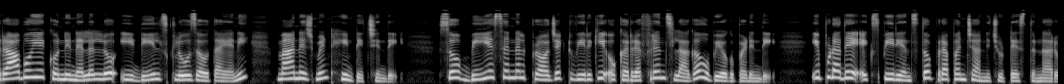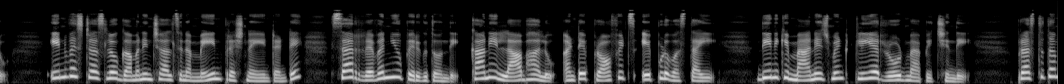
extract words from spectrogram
రాబోయే కొన్ని నెలల్లో ఈ డీల్స్ క్లోజ్ అవుతాయని మేనేజ్మెంట్ హింట్ ఇచ్చింది. సో బీఎస్ఎన్ఎల్ ప్రాజెక్ట్ వీరికి ఒక రెఫరెన్స్ లాగా ఉపయోగపడింది. ఇప్పుడదే ఎక్స్పీరియన్స్తో ప్రపంచాన్ని చుట్టేస్తున్నారు. ఇన్వెస్టర్స్లో గమనించాల్సిన మెయిన్ ప్రశ్న ఏంటంటే సార్ రెవెన్యూ పెరుగుతోంది కానీ లాభాలు అంటే ప్రాఫిట్స్ ఎప్పుడు వస్తాయి? దీనికి మేనేజ్మెంట్ క్లియర్ రోడ్ మ్యాప్ ఇచ్చింది. ప్రస్తుతం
